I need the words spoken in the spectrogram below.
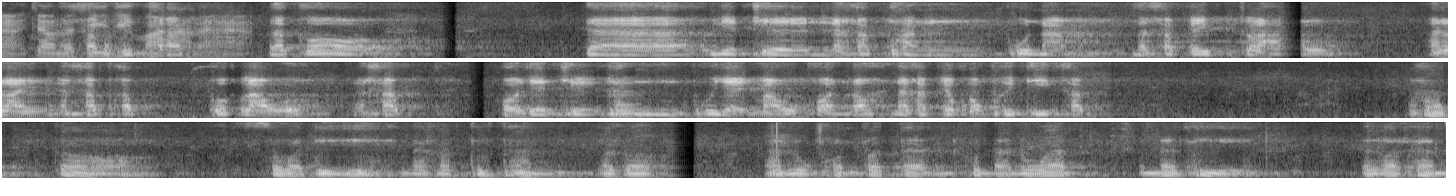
นะเจ้าหน้าที่ที่มานะฮะแล้วก็จะเรียนเชิญนะครับทางผู้นำนะครับได้กล่าวอะไรนะครับ กับพวกเรานะครับ ขอเรียนเชิญท่านผู้ใหญ่เหมาก่อนเนาะนะครับ เจ้าของพื้นที่ครับนะครับก็สวัสดีนะครับ ทุกท่านแล้วก็อ่าลุงพลป้าแตนคุณอนุวัฒน์ คุณนาทีแล้วก็ท่าน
